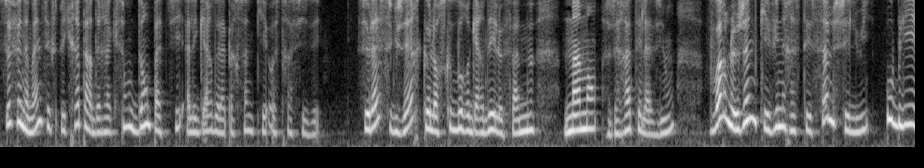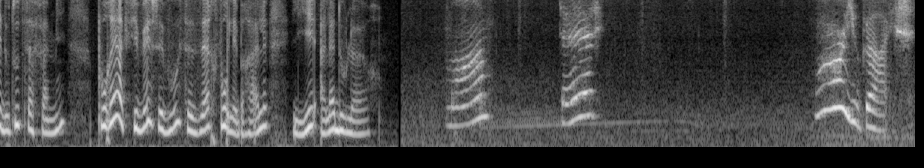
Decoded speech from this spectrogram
Ce phénomène s'expliquerait par des réactions d'empathie à l'égard de la personne qui est ostracisée. Cela suggère que lorsque vous regardez le fameux Maman, j'ai raté l'avion, voir le jeune Kevin rester seul chez lui, oublié de toute sa famille, pourrait activer chez vous ces aires cérébrales liées à la douleur. Mom, Dad, where are you guys?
